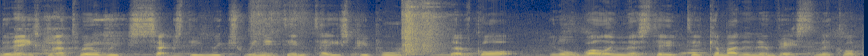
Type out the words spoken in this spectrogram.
the next kind of twelve weeks, sixteen weeks, we need to entice people that have got you know willingness to, to come in and invest in the club.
